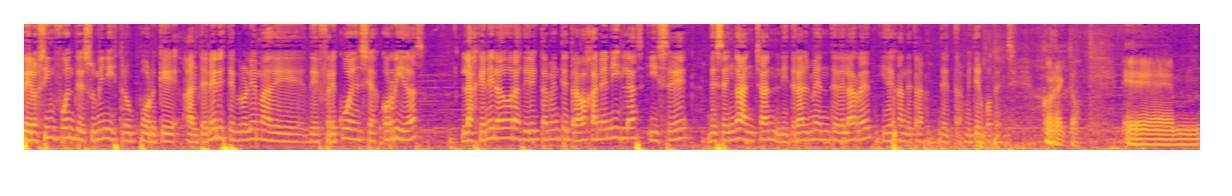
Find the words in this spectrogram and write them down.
pero sin fuente de suministro, porque al tener este problema de, frecuencias corridas, las generadoras directamente trabajan en islas y se desenganchan literalmente de la red y dejan de, transmitir potencia. Correcto. Eh,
